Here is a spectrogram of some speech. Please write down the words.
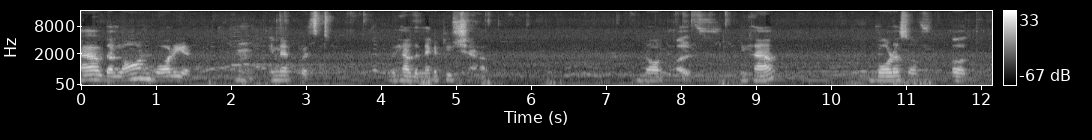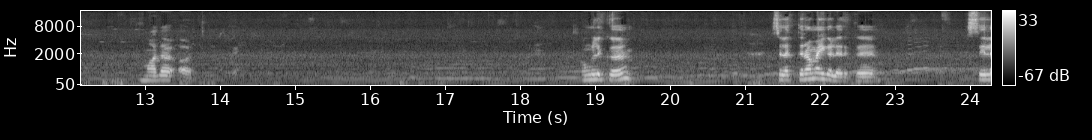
have the lone warrior inner quest we have the negative channel dark elf we have goddess of earth mother earth okay. உங்களுக்கு சில திறமைகள் இருக்கு சில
